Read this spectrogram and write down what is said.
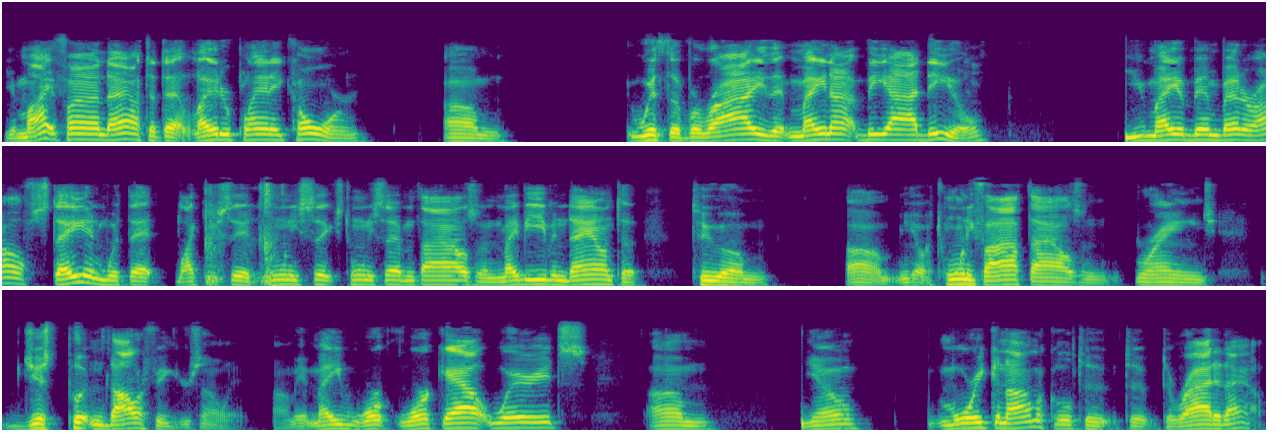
You might find out that that later planted corn um, with the variety that may not be ideal, you may have been better off staying with that, like you said, 26, 27,000, maybe even down to, to, um, um, you know, a 25,000 range, just putting dollar figures on it. Um, it may work, work out where it's, um, you know, more economical to, to, to ride it out.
